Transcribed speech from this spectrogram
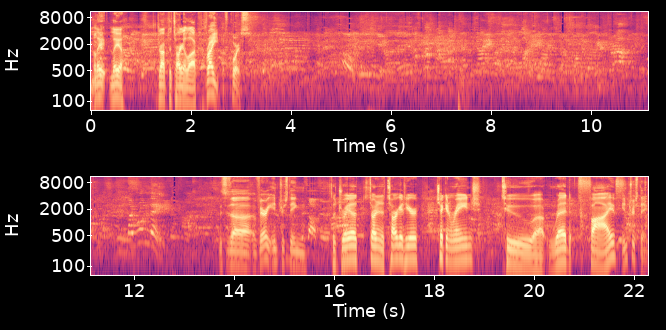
Le- Leia dropped the target lock. Right, of course. This is a, a very interesting. So Drea starting to target here, checking range to uh, red five. Interesting.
